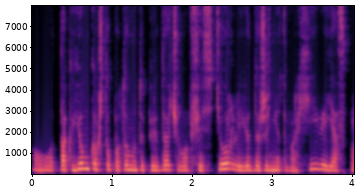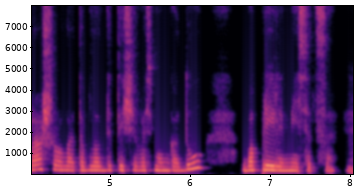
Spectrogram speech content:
вот, так емко, что потом эту передачу вообще стерли, ее даже нет в архиве. Я спрашивала, это было в 2008 году, в апреле месяце. Угу.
